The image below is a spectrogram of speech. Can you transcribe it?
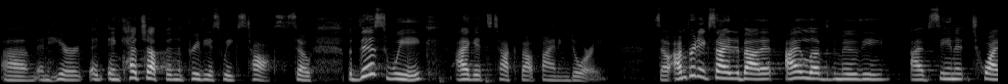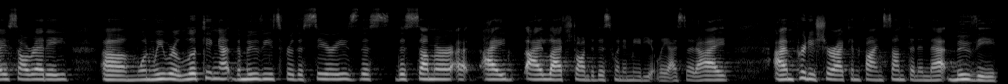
um, and hear and, and catch up in the previous week's talks. So, but this week, I get to talk about Finding Dory. So I'm pretty excited about it. I loved the movie. I've seen it twice already. Um, when we were looking at the movies for the series this, this summer, I, I, I latched onto this one immediately. I said, I, I'm pretty sure I can find something in that movie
